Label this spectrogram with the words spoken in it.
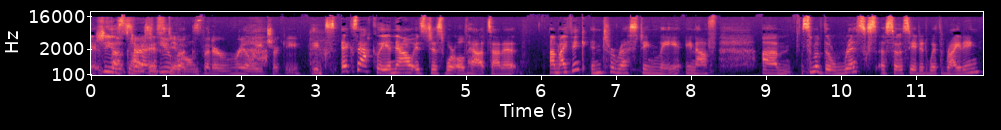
right. She's That's got right. a few down. books that are really tricky. Ex- exactly. And now it's just we're old hats at it. Um, I think, interestingly enough, um, some of the risks associated with writing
